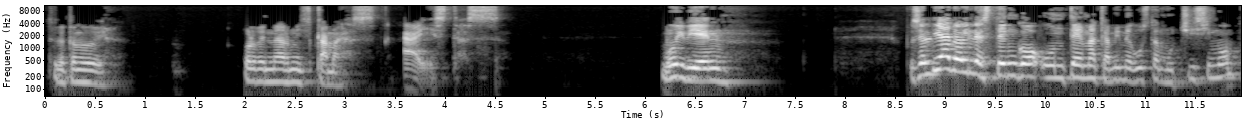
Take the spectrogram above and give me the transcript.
Estoy tratando de ordenar mis cámaras. Ahí estás. Muy bien. Pues el día de hoy les tengo un tema que a mí me gusta muchísimo,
